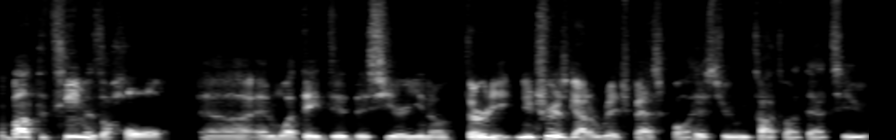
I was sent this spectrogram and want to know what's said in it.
about the team as a whole uh, and what they did this year. You know, 30 New Trier's got a rich basketball history. We talked about that too.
